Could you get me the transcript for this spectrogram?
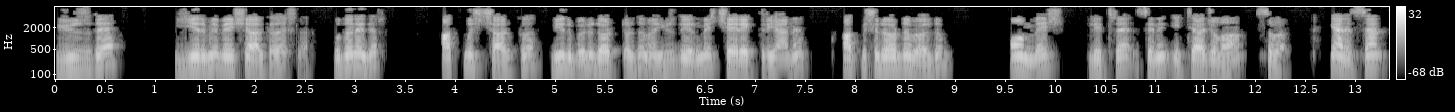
yüzde 25'i arkadaşlar. Bu da nedir? 60 çarpı 1 bölü 4'tür değil mi? Yüzde 25 çeyrektir yani. 60'ı 4'e böldüm. 15 litre senin ihtiyacı olan sıvı. Yani sen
